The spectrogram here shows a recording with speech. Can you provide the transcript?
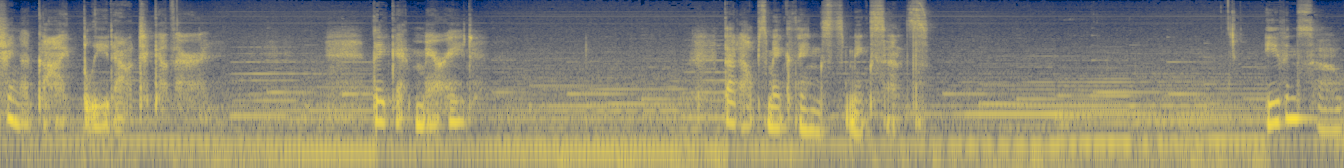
Watching a guy bleed out together, they get married. That helps make things make sense. Even so,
